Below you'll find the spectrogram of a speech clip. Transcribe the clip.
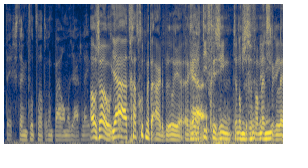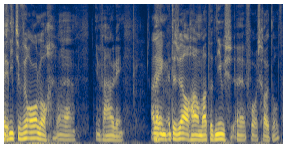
tegenstelling tot wat er een paar honderd jaar geleden Oh zo, ja, het gaat goed met de aarde bedoel je. Relatief gezien ten opzichte van menselijk Er is leven. niet zoveel oorlog eh, in verhouding. Alleen, het is wel gewoon wat het nieuws eh, voorschotelt.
